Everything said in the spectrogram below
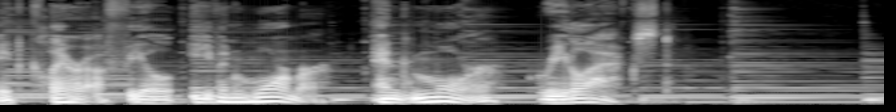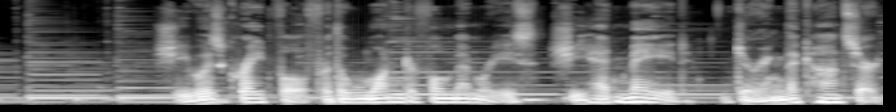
Made Clara feel even warmer and more relaxed. She was grateful for the wonderful memories she had made during the concert.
